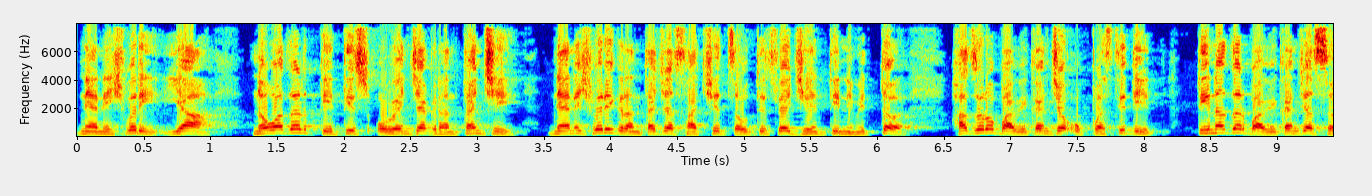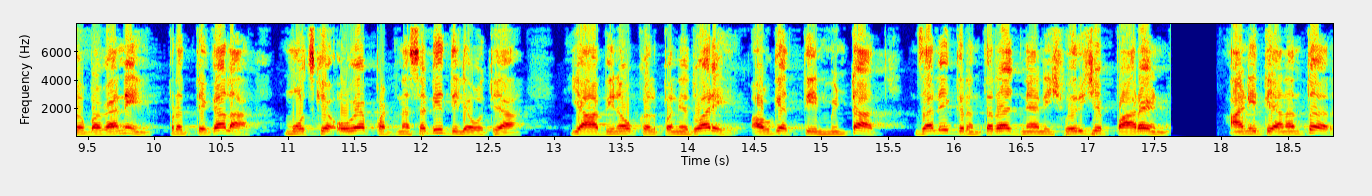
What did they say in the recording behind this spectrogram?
ज्ञानेश्वरी या नऊ हजार तेहतीस ओव्यांच्या ग्रंथांची ज्ञानेश्वरी ग्रंथाच्या सातशे चौतीसव्या जयंतीनिमित्त हजारो भाविकांच्या उपस्थितीत तीन हजार भाविकांच्या सहभागाने प्रत्येकाला मोजक्या ओव्या पटण्यासाठी दिल्या होत्या. या अभिनव कल्पनेद्वारे अवघ्या तीन मिनिटात झाले ग्रंथराज ज्ञानेश्वरीचे पारायण आणि त्यानंतर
